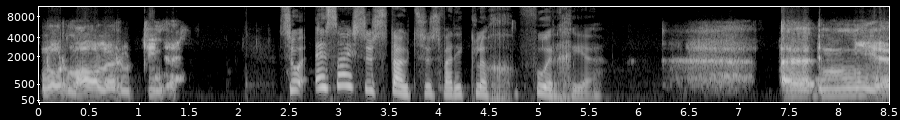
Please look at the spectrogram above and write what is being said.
normale rotine. So is hy so stout soos wat die klug voorgee. Uh nee.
